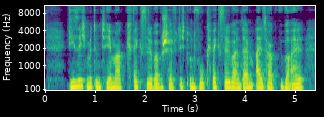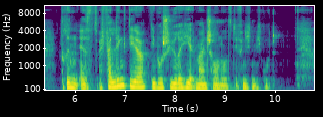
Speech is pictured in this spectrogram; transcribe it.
die sich mit dem Thema Quecksilber beschäftigt und wo Quecksilber in deinem Alltag überall drin ist. Ich verlinke dir die Broschüre hier in meinen Shownotes, die finde ich nämlich gut.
